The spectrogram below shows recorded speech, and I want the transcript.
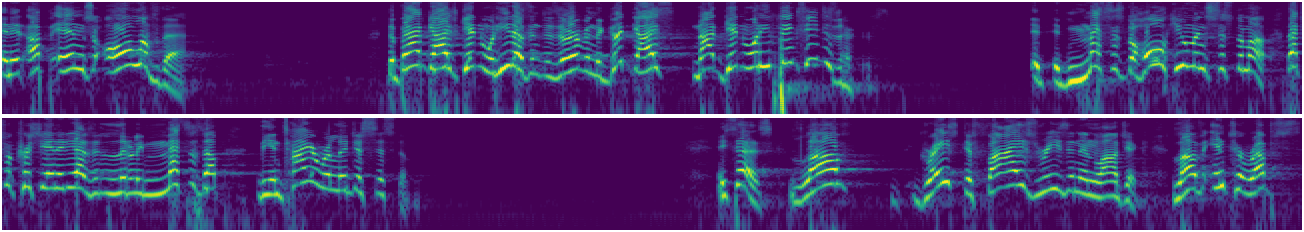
And it upends all of that. The bad guy's getting what he doesn't deserve, and the good guy's not getting what he thinks he deserves. It, it messes the whole human system up. That's what Christianity does. It literally messes up the entire religious system. He says, Love, grace defies reason and logic. Love interrupts,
